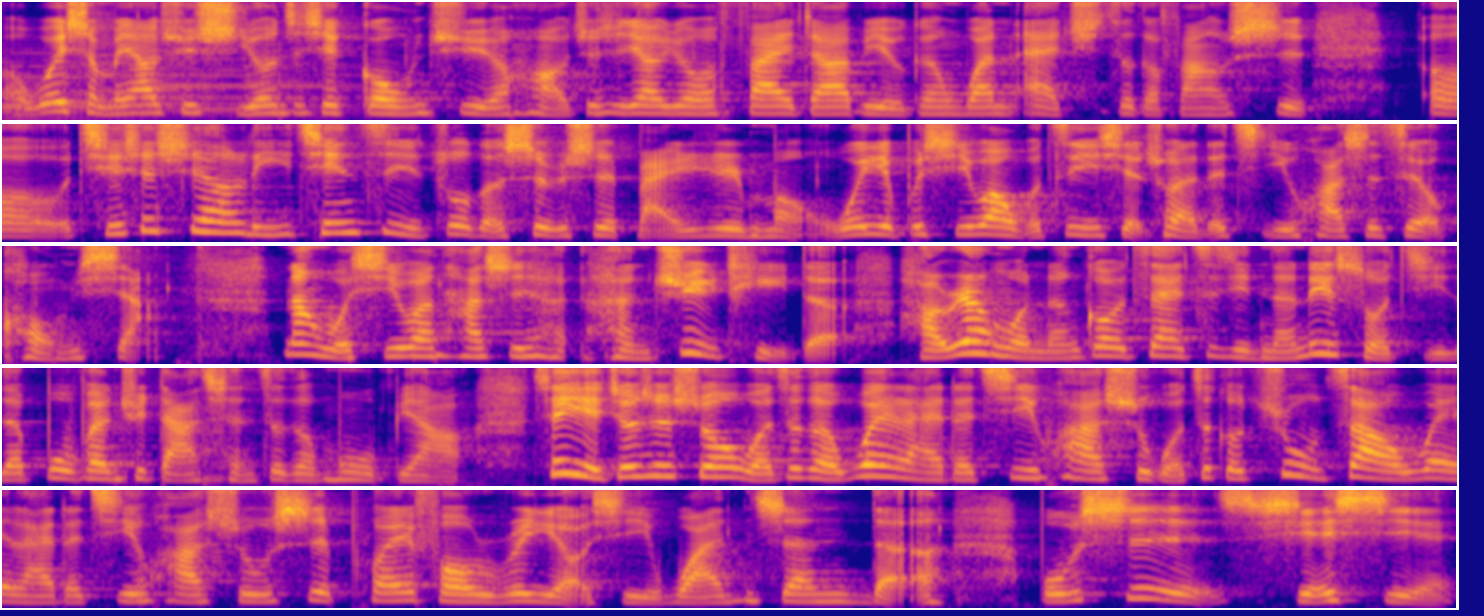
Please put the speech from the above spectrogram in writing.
呃，为什么要去使用这些工具哈，就是要用 Five W 跟 One H 这个方式。呃，其实是要厘清自己做的是不是白日梦。我也不希望我自己写出来的计划是只有空想。那我希望它是很很具体的，好让我能够在自己能力所及的部分去达成这个目标。所以也就是说，我这个未来的计划书，我这个铸造未来的计划书是 play for real，是玩真的，不是写写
